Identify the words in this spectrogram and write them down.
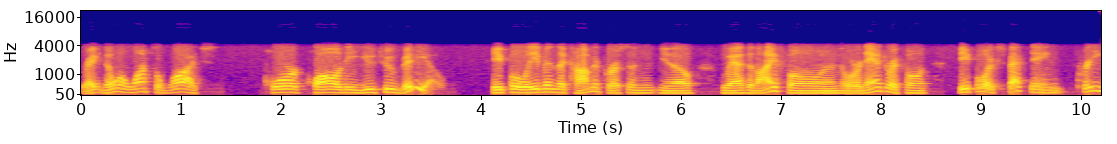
right? No one wants to watch poor quality YouTube video people, even the common person, you know, who has an iPhone or an Android phone, people are expecting pretty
